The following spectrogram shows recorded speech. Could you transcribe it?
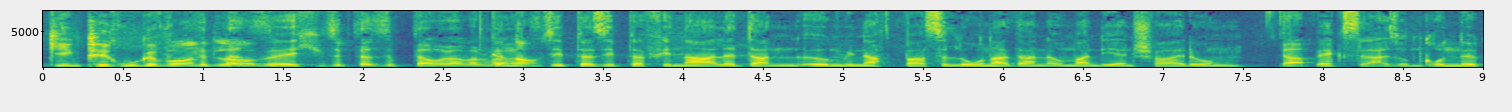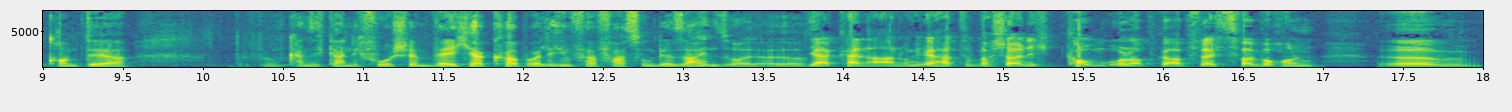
gegen Peru gewonnen, Äh, glaube ich. Siebter, siebter oder wann war Genau, das? siebter, siebter Finale, dann irgendwie nach Barcelona, dann irgendwann die Entscheidung Ja. Wechsel. Also im Grunde kommt der, man kann sich gar nicht vorstellen, welcher körperlichen Verfassung der sein soll. Also, Ja, keine Ahnung. Er hatte wahrscheinlich kaum Urlaub gehabt, vielleicht zwei Wochen. Ähm,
